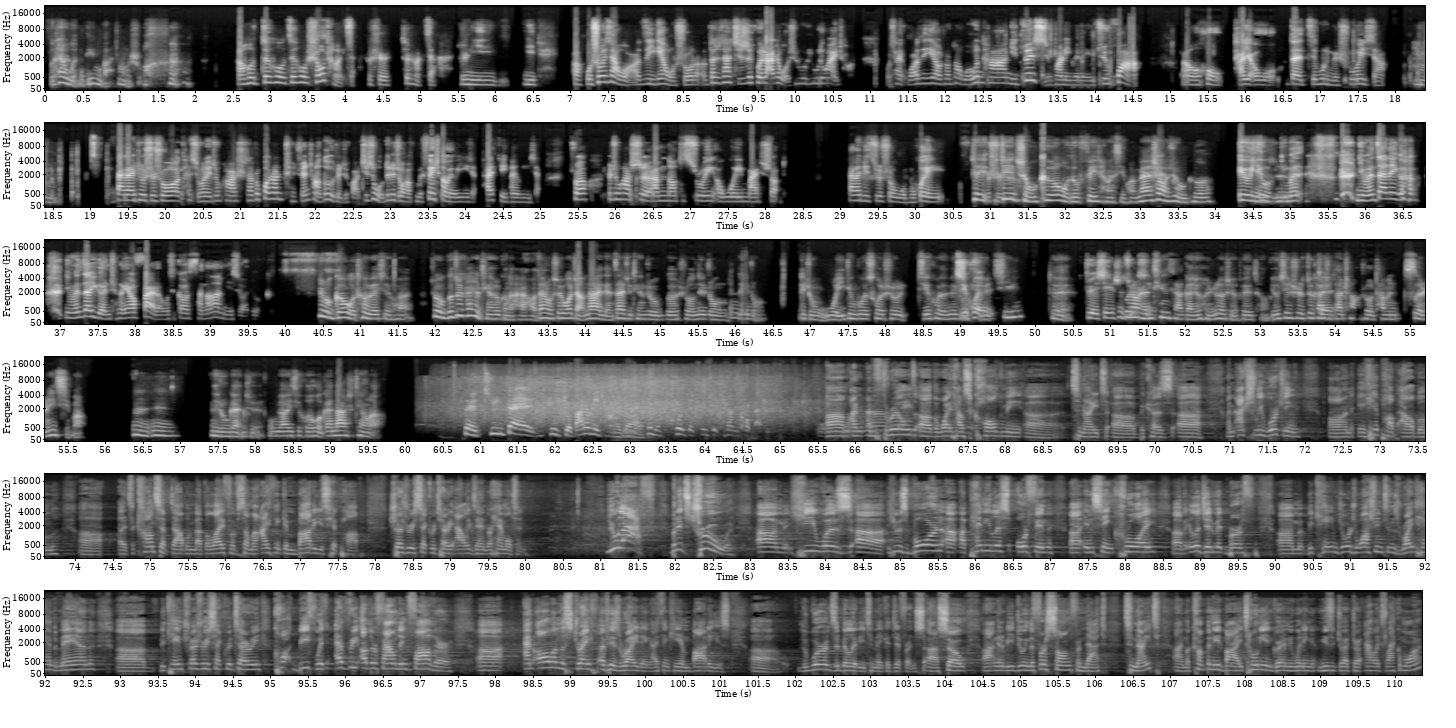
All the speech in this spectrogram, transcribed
不太稳定吧，这么说。然后最后最后收场一下，就是收场一下，就是你你啊，我说一下我儿子一定要我说的，但是他其实会拉着我去录录另外一场。我才我儿子一定要说他，我问他你最喜欢里面的一句话，然后他要我在节目里面说一下。嗯。大概就是说，他喜欢的一句话是，他说贯穿全全场都有这句话。其实我对这句话非常有印象，他也很有印象。说这句话是 "I'm not throwing away my shot"，大概意思就是我不会。这这首歌我都非常喜欢，《My Shot》这首歌。哎呦呦，你们 你们在那个你们在远程要 fire 了，我就告诉他，娜娜你也喜欢这首歌。这首歌我特别喜欢。这首歌最开始听的时候可能还好，但是我随我长大一点再去听这首歌的时候，那种那种。那种我一定不会错失机会的那种决心，对，决心是会让人听起来感觉很热血沸腾。尤其是最开始他唱的时候，他们四个人一起嘛，嗯嗯，那种感觉，我们要一起合伙干大事情了。对，就是在就是酒吧的那场，后面会在听雪上的告白。Um, I'm, I'm thrilled uh, the White House called me uh, tonight uh, because uh, I'm actually working on a hip hop album. Uh, it's a concept album about the life of someone I think embodies hip hop Treasury Secretary Alexander Hamilton. You laugh, but it's true. Um, he, was, uh, he was born uh, a penniless orphan uh, in St. Croix of illegitimate birth, um, became George Washington's right hand man, uh, became Treasury Secretary, caught beef with every other founding father uh, and all on the strength of his writing. I think he embodies uh, the word's ability to make a difference. So I'm going to be doing the first song from that tonight. I'm accompanied by Tony and Grammy winning music director Alex Lackamore.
